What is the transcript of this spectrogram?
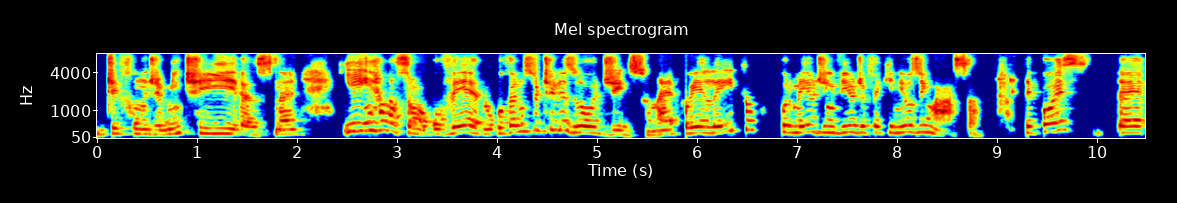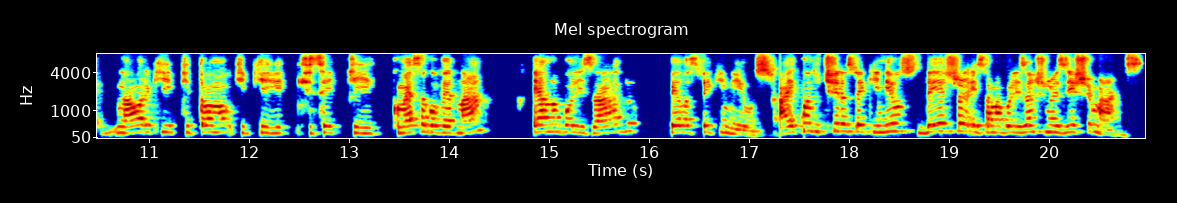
difunde mentiras, né? E em relação ao governo, o governo se utilizou disso, né? Foi eleito por meio de envio de fake news em massa. Depois, é, na hora que, que toma, que, que, que, se, que começa a governar, é anabolizado pelas fake news. Aí, quando tira as fake news, deixa esse anabolizante, não existe mais.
